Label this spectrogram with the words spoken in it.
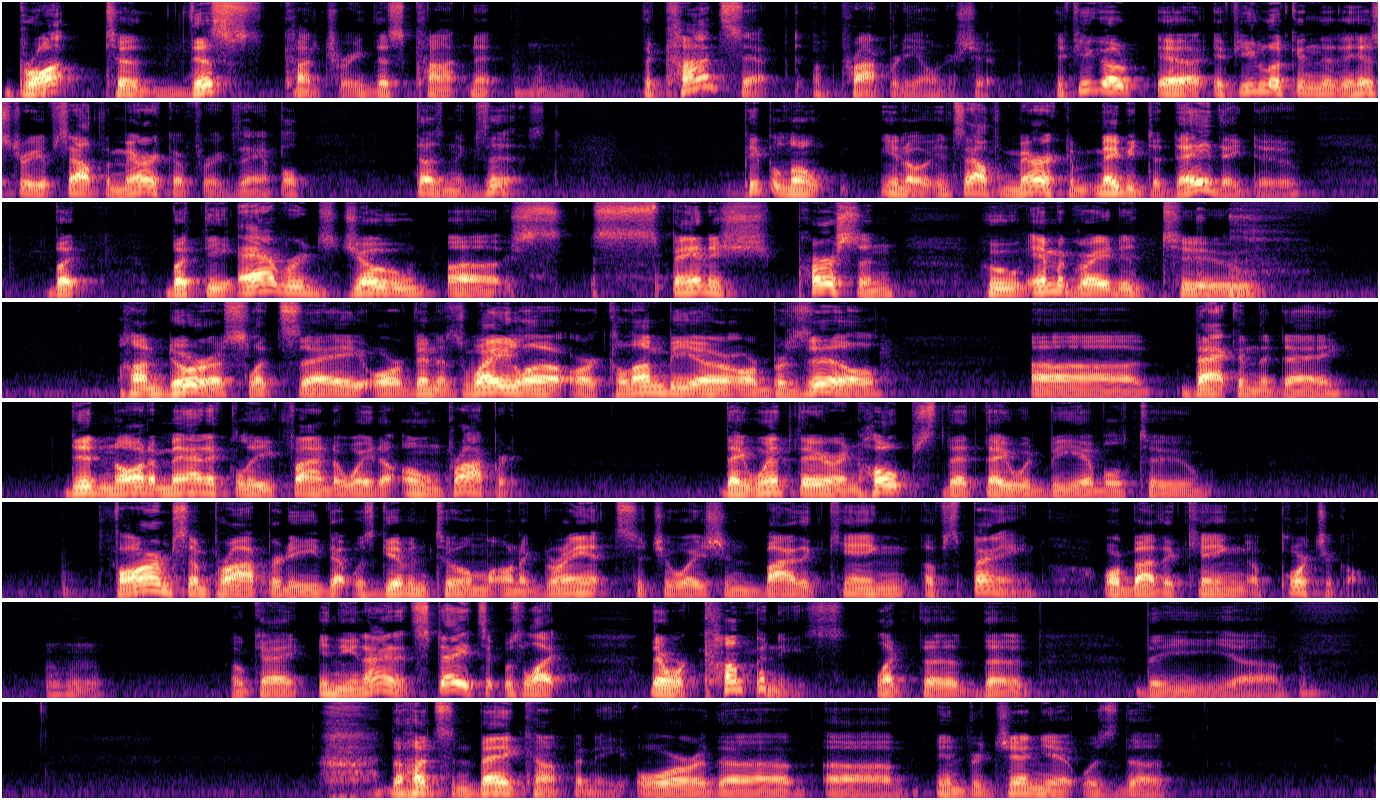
brought to this country, this continent, mm-hmm. the concept of property ownership. If you go, uh, if you look into the history of South America, for example, it doesn't exist. People don't, you know, in South America, maybe today they do, but but the average Joe uh, S- Spanish person who immigrated to Honduras, let's say, or Venezuela, or Colombia, or Brazil, uh, back in the day, didn't automatically find a way to own property. They went there in hopes that they would be able to farm some property that was given to them on a grant situation by the king of Spain or by the king of Portugal. Okay, in the United States, it was like there were companies like the the the uh, the Hudson Bay Company or the uh, in Virginia it was the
